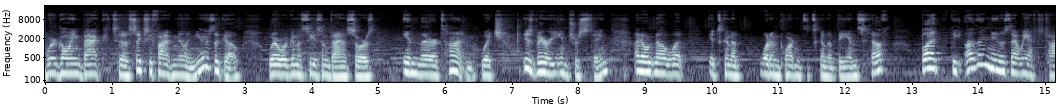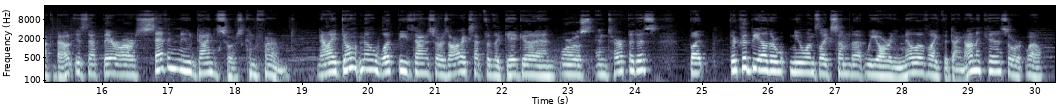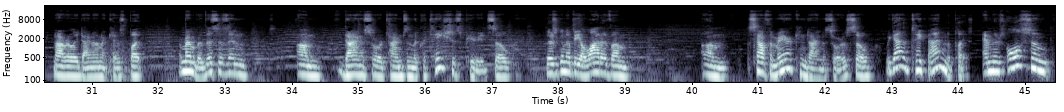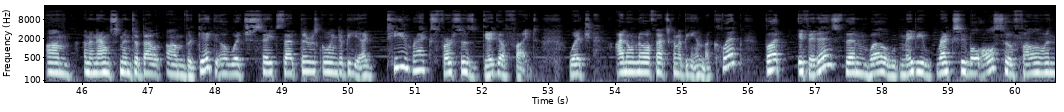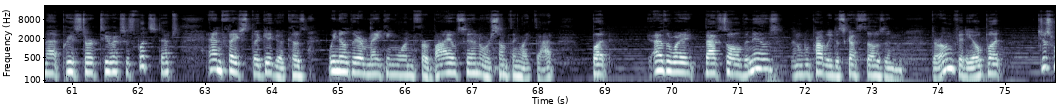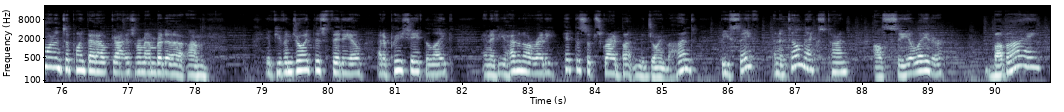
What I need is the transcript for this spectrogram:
we're going back to 65 million years ago where we're going to see some dinosaurs in their time, which is very interesting. I don't know what it's going to what importance it's going to be and stuff. But the other news that we have to talk about is that there are seven new dinosaurs confirmed. Now, I don't know what these dinosaurs are except for the Giga and Moros interpretus, but there could be other new ones like some that we already know of, like the Deinonychus, or, well, not really Deinonychus, but remember, this is in um, dinosaur times in the Cretaceous period, so there's going to be a lot of um, um, South American dinosaurs, so we gotta take that into place. And there's also um, an announcement about um, the Giga, which states that there's going to be a T-Rex versus Giga fight, which I don't know if that's to be in the clip, but if it is, then, well, maybe Rexy will also follow in that prehistoric T-Rex's footsteps and face the Giga, because we know they're making one for Biosyn or something like that, but Either way, that's all the news, and we'll probably discuss those in their own video, but just wanted to point that out, guys. Remember to, um, if you've enjoyed this video, I'd appreciate the like, and if you haven't already, hit the subscribe button to join the hunt. Be safe, and until next time, I'll see you later. Bye-bye!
